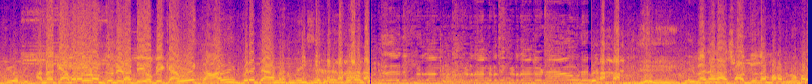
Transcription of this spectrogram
టిఓపి. అన్న కెమెరాలు కూడా అమ్ముతుండే టీఓపీ కెమెరా కాదు ఇప్పుడే కెమెరా ఫిక్స్ ఏమైనా షాప్ చూద్దాం మనం లోపల.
